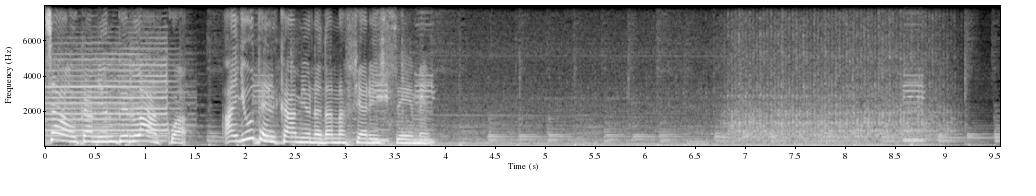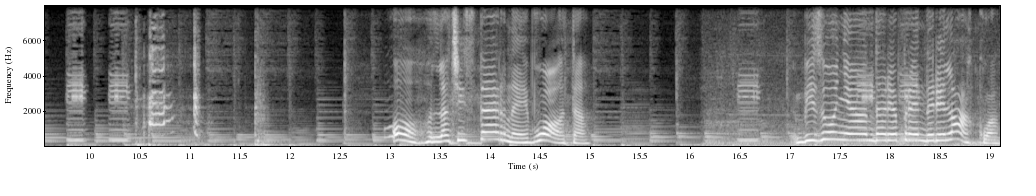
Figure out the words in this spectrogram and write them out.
Ciao camion per l'acqua. Aiuta il camion ad annaffiare il seme. La cisterna è vuota. Bisogna andare a prendere l'acqua.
